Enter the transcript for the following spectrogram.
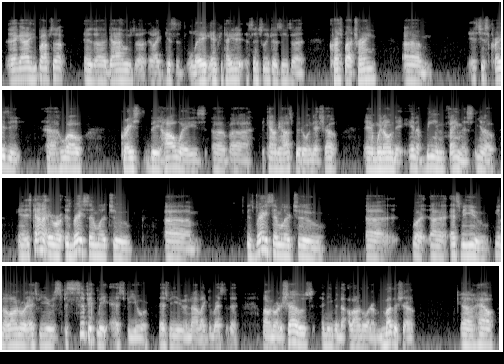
that guy, he pops up as a guy who's uh, like gets his leg amputated essentially because he's uh, crushed by a train. Um, it's just crazy uh, who all graced the hallways of uh, the county hospital in that show and went on to end up being famous. You know, and it's kind of it's very similar to um, it's very similar to uh, what uh, SVU, you know, Law and Order SVU, specifically SVU, SVU, and not like the rest of the Law and Order shows, and even the Law and Order Mother show. Uh, how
